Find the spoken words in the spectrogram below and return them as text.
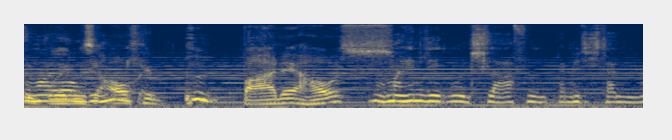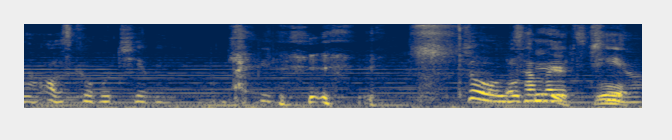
mal übrigens auch im Badehaus. noch mal hinlegen und schlafen, damit ich dann ausgeruht hier bin. So, und das haben wir jetzt hier.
